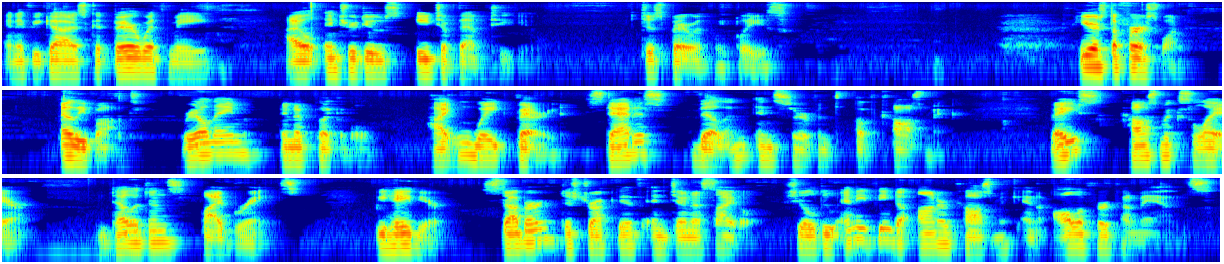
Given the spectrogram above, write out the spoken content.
And if you guys could bear with me, I will introduce each of them to you. Just bear with me, please. Here's the first one. Ellibot. Real name, inapplicable. Height and weight varied. Status, villain and servant of Kozmik. Base, Kozmik Slayer. Intelligence, 5 brains. Behavior, stubborn, destructive, and genocidal. She'll do anything to honor Kozmik and all of her commands.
